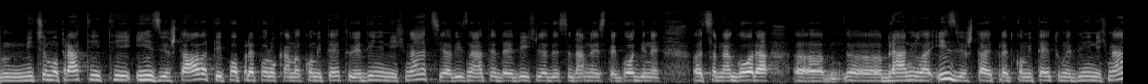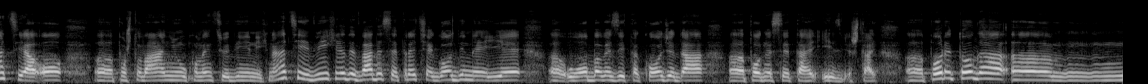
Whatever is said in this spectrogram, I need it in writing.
mi ćemo pratiti i izvještavati po preporukama Komitetu Ujedinjenih nacija. Vi znate da je 2017. godine Crna Gora Um, uh, branila izvještaj pred Komitetom Jedinjenih nacija o uh, poštovanju Konvenciju Jedinjenih nacija i 2023. godine je uh, u obavezi također da podnese taj izvještaj. Pored toga, um,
